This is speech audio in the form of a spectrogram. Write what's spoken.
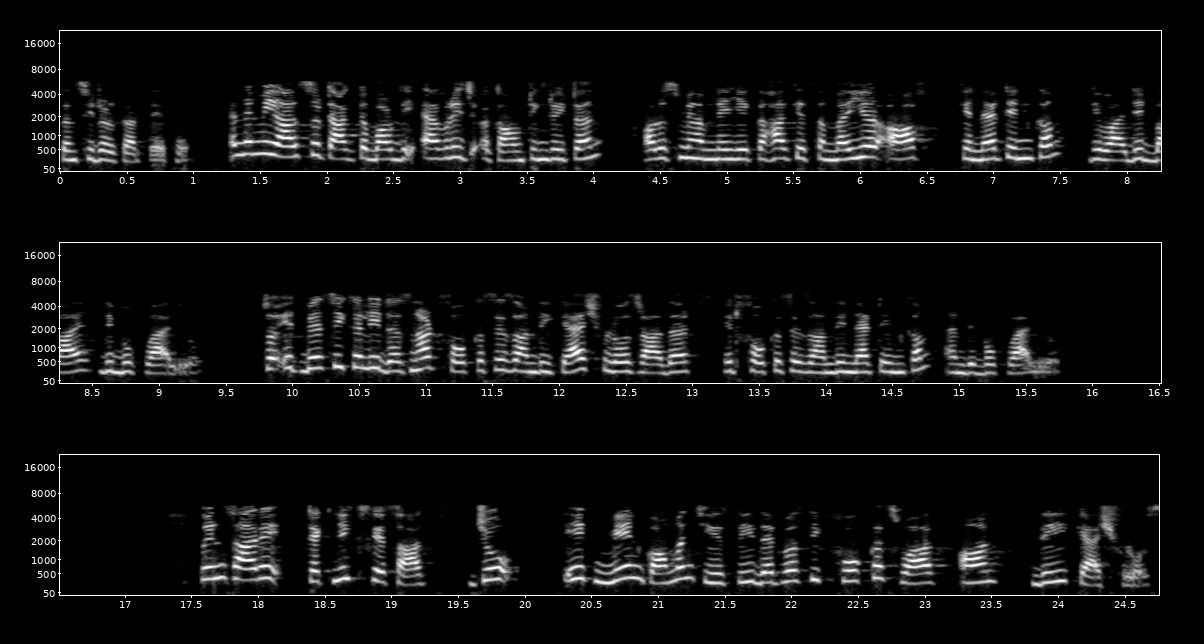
کنسیڈر کرتے تھے۔ And then we also talk about the average accounting return اور اس میں ہم نے یہ کہا کہ سمیئر آف کے net income divided by the book value so it basically does not focus on the cash flows rather it focus on the net income and the book value تو ان سارے ٹیکنیکس کے ساتھ جو ایک مین کامن چیز تھی that was the focus was on the cash flows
